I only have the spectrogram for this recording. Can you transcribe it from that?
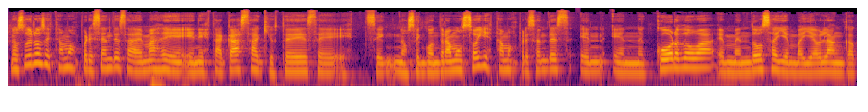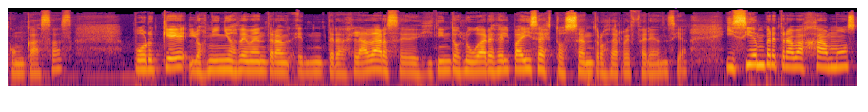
Nosotros estamos presentes, además de en esta casa que ustedes eh, nos encontramos hoy, estamos presentes en, en Córdoba, en Mendoza y en Bahía Blanca con casas porque los niños deben trasladarse de distintos lugares del país a estos centros de referencia. Y siempre trabajamos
